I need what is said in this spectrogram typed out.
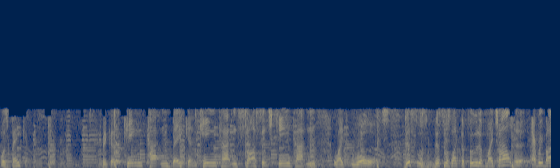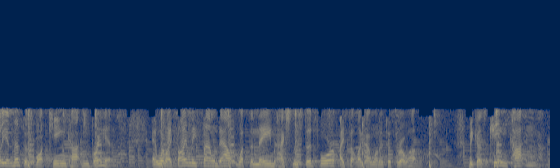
was bacon because King Cotton bacon, King Cotton sausage, King Cotton like rolls, this was, this was like the food of my childhood. Everybody in Memphis bought King Cotton brand. And when I finally found out what the name actually stood for, I felt like I wanted to throw up. Because King Cotton,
